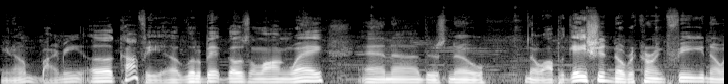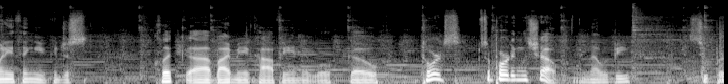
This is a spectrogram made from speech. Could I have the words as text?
you know, buy me a coffee. A little bit goes a long way and uh, there's no no obligation, no recurring fee, no anything. You can just click uh, buy me a coffee and it will go towards supporting the show. And that would be super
